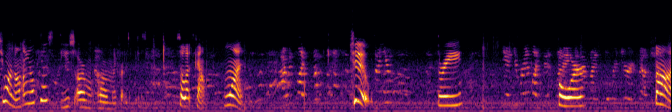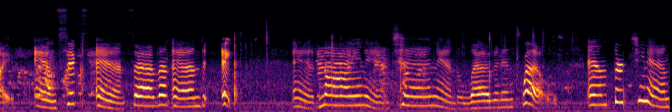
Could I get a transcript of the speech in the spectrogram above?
two are not my LPS. These are my friend's LPS. So let's count. One, two, three, four, five, and six, and seven, and eight, and nine, and ten, and eleven, and twelve and 13 and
